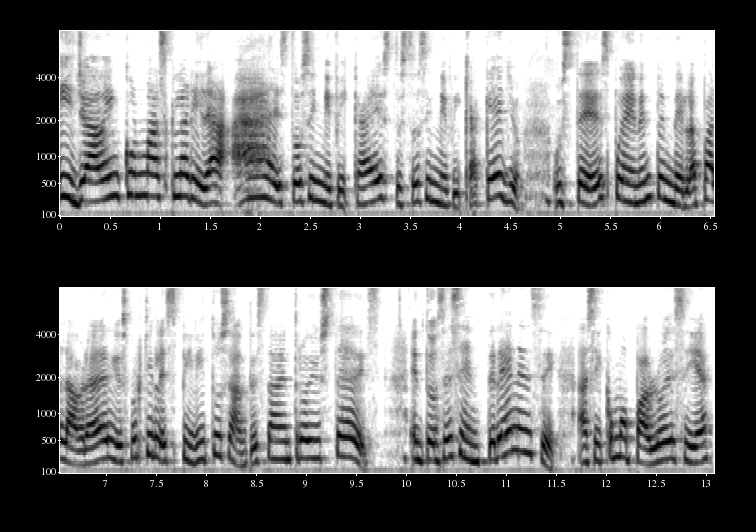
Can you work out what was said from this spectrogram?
y ya ven con más claridad, ah, esto significa esto, esto significa aquello. Ustedes pueden entender la palabra de Dios porque el Espíritu Santo está dentro de ustedes. Entonces entrénense, así como Pablo decía,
